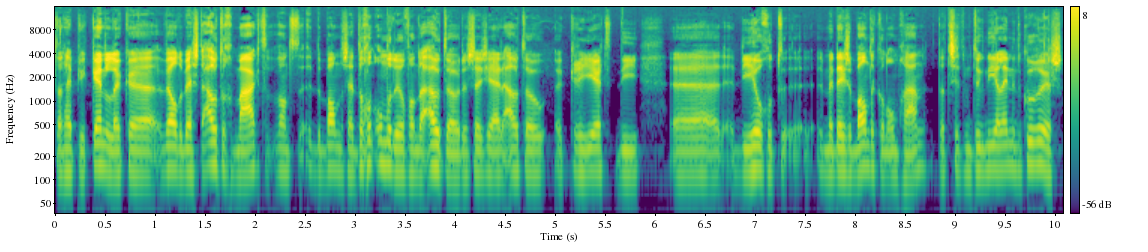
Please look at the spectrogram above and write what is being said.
dan heb je kennelijk uh, wel de beste auto gemaakt. Want de banden zijn toch een onderdeel van de auto. Dus als jij een auto uh, creëert die, uh, die heel goed met deze banden kan omgaan. Dat zit natuurlijk niet alleen in de coureurs.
